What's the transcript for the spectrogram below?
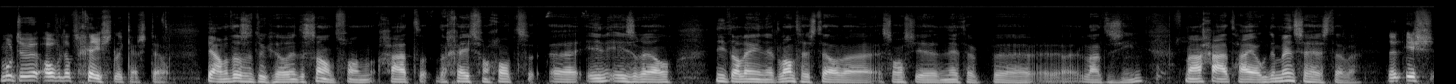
moeten we over dat geestelijk herstel. ja, want dat is natuurlijk heel interessant. Van, gaat de geest van God eh, in Israël niet alleen het land herstellen, zoals je net hebt eh, eh, laten zien, maar gaat hij ook de mensen herstellen? Er is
